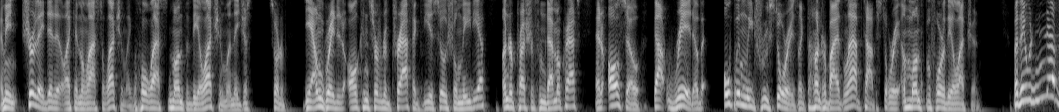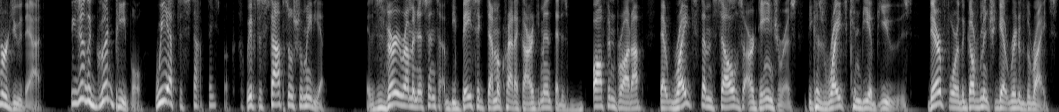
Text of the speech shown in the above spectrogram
I mean, sure, they did it like in the last election, like the whole last month of the election when they just sort of downgraded all conservative traffic via social media under pressure from Democrats and also got rid of openly true stories like the Hunter Biden laptop story a month before the election. But they would never do that. These are the good people. We have to stop Facebook. We have to stop social media. This is very reminiscent of the basic democratic argument that is often brought up that rights themselves are dangerous because rights can be abused. Therefore, the government should get rid of the rights.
